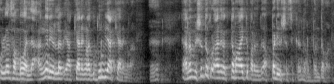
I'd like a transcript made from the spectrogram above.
ഉള്ളൊരു സംഭവമല്ല. അങ്ങനെയുള്ള വ്യാഖ്യാനങ്ങളൊക്കെ ദുർവ്യാഖ്യാനങ്ങളാണ്. കാരണം വിശുദ്ധ ഖുർആൻ വ്യക്തമായിട്ട് പറയുന്നത് അപ്പടി വിശ്വസിക്കൽ നിർബന്ധമാണ്.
